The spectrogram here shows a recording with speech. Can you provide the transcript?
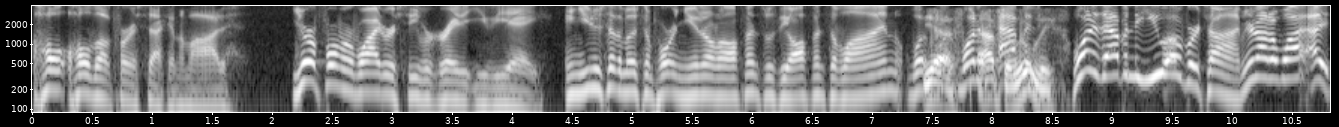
Hold, hold up for a second, Ahmad. You're a former wide receiver great at UVA, and you just said the most important unit on offense was the offensive line. What, yes, what, what has absolutely. happened? What has happened to you over time? You're not a wide. I,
